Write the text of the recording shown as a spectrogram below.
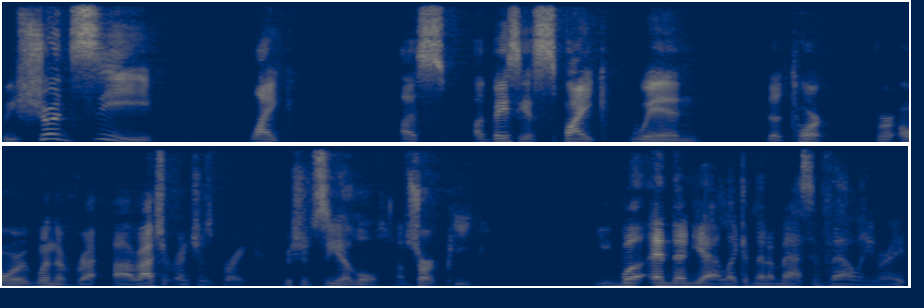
we should see like a, a basically a spike when the torque or, or when the ra- uh, ratchet wrenches break. We should see a little sharp peak. Well, and then yeah, like and then a massive valley, right?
